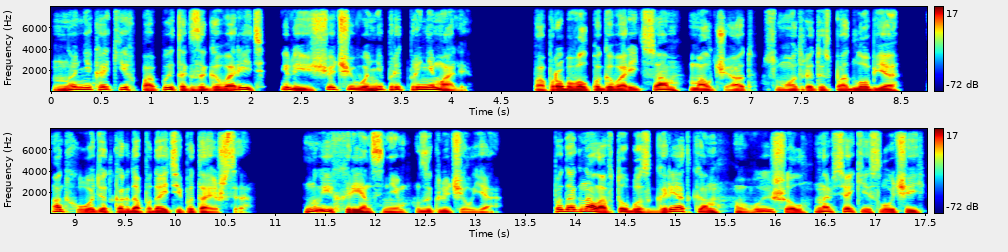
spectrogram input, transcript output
но никаких попыток заговорить или еще чего не предпринимали. Попробовал поговорить сам, молчат, смотрят из-под лобья, отходят, когда подойти пытаешься. «Ну и хрен с ним», — заключил я. Подогнал автобус к грядкам, вышел, на всякий случай,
